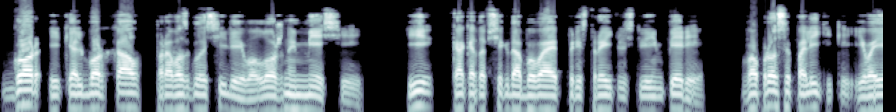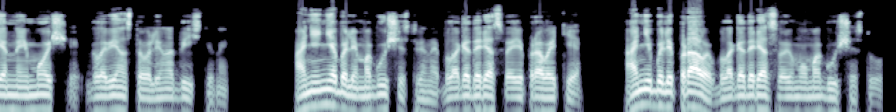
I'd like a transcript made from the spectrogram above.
Гор и Кельборхал провозгласили его ложным мессией, и, как это всегда бывает при строительстве империи, вопросы политики и военной мощи главенствовали над истиной. Они не были могущественны благодаря своей правоте, они были правы благодаря своему могуществу.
